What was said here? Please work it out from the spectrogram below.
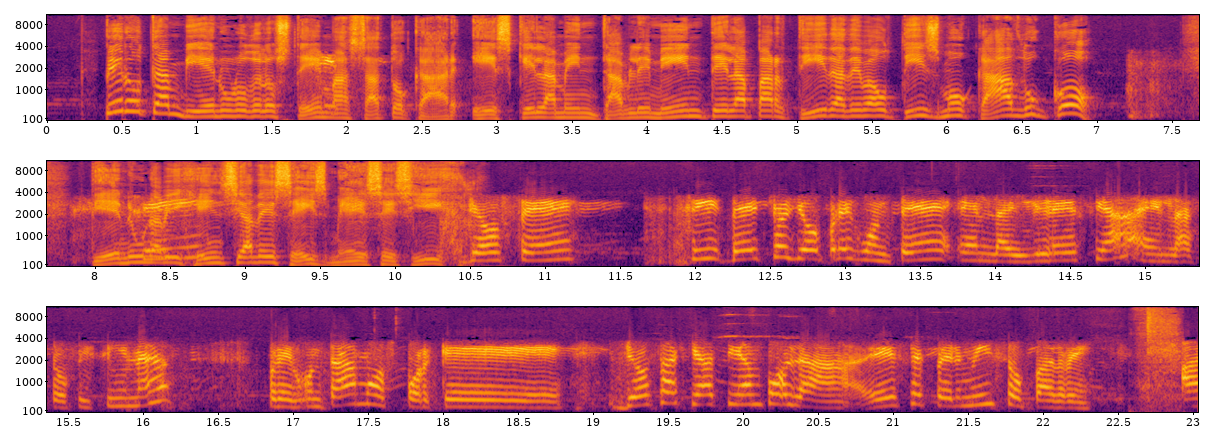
Pero también uno de los temas a tocar es que lamentablemente la partida de bautismo caducó. Tiene una vigencia de seis meses, hija. Yo sé. Sí, de hecho yo pregunté en la iglesia, en las oficinas, preguntamos porque yo saqué a tiempo la ese permiso, padre.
